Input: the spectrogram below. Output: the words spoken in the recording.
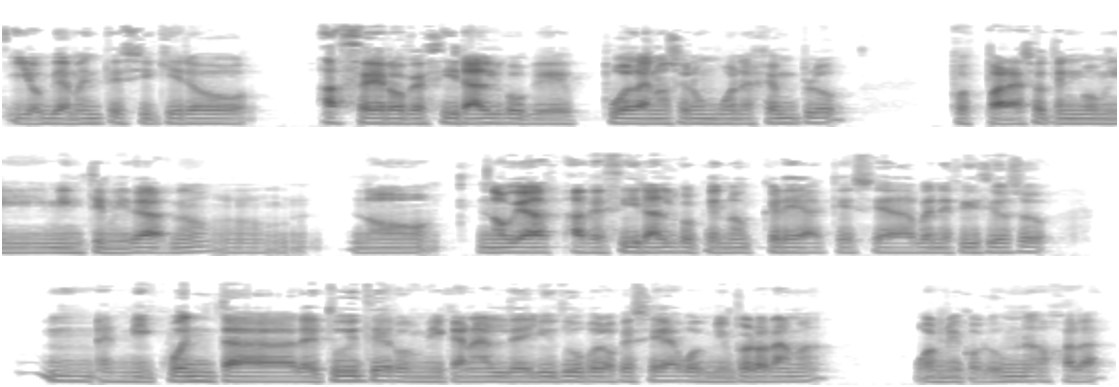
Y obviamente si quiero hacer o decir algo que pueda no ser un buen ejemplo, pues para eso tengo mi, mi intimidad, ¿no? ¿no? No voy a, a, decir algo que no crea que sea beneficioso mm, en mi cuenta de Twitter o en mi canal de YouTube o lo que sea, o en mi programa, o en mi columna, ojalá.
